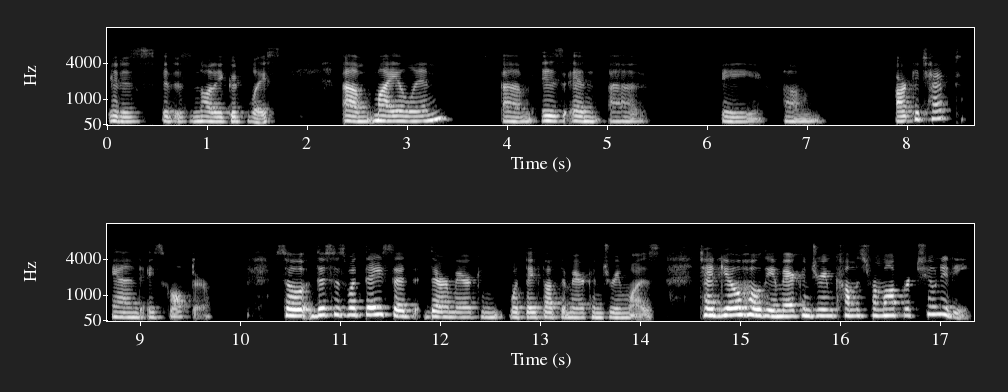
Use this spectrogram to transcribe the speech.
It is it is not a good place. Um, Maya Lin um, is an uh, a um, architect and a sculptor. So this is what they said their American, what they thought the American dream was. Ted Yoho, the American dream comes from opportunity.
